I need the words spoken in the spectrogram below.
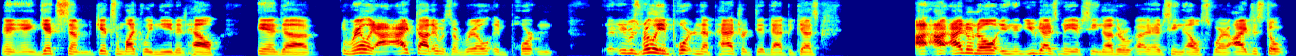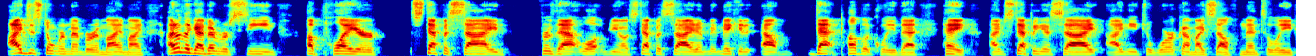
and, and get some get some likely needed help. And uh, really, I, I thought it was a real important. It was really important that Patrick did that because I, I, don't know, and you guys may have seen other uh, have seen elsewhere. I just don't I just don't remember in my mind. I don't think I've ever seen a player step aside for that you know step aside and make it out that publicly that hey i'm stepping aside i need to work on myself mentally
